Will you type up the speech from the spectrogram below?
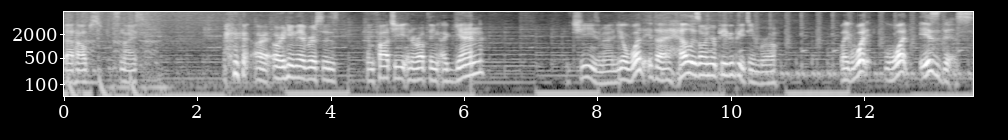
That helps, it's nice. Alright, Orihime versus Kenpachi interrupting again. Jeez, man. Yo, what the hell is on your PvP team, bro? Like, what what is this?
